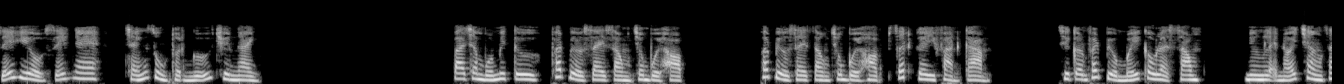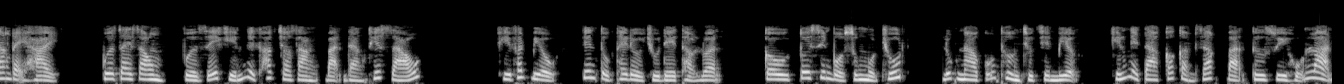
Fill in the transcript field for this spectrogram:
dễ hiểu, dễ nghe, tránh dùng thuật ngữ chuyên ngành. 344. Phát biểu dài dòng trong buổi họp Phát biểu dài dòng trong buổi họp rất gây phản cảm. Chỉ cần phát biểu mấy câu là xong, nhưng lại nói chàng giang đại hải, vừa dài dòng vừa dễ khiến người khác cho rằng bạn đang thuyết giáo. Khi phát biểu, liên tục thay đổi chủ đề thảo luận, câu tôi xin bổ sung một chút, lúc nào cũng thường trực trên miệng, khiến người ta có cảm giác bạn tư duy hỗn loạn,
